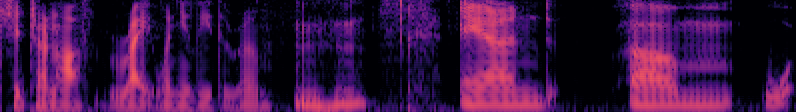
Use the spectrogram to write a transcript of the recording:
should turn off right when you leave the room. hmm And um, wh-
